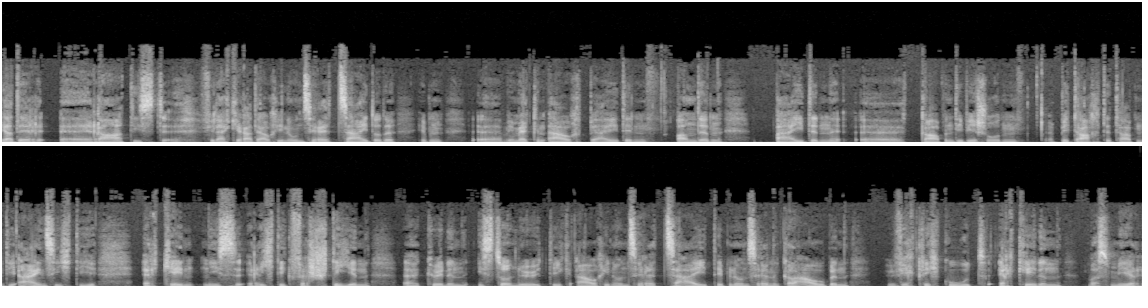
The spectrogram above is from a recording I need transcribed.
Ja, der äh, Rat ist äh, vielleicht gerade auch in unserer Zeit oder eben, äh, wir merken auch bei den anderen beiden äh, Gaben, die wir schon betrachtet haben, die Einsicht, die Erkenntnis richtig verstehen äh, können, ist so nötig, auch in unserer Zeit, eben unseren Glauben wirklich gut erkennen, was mir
